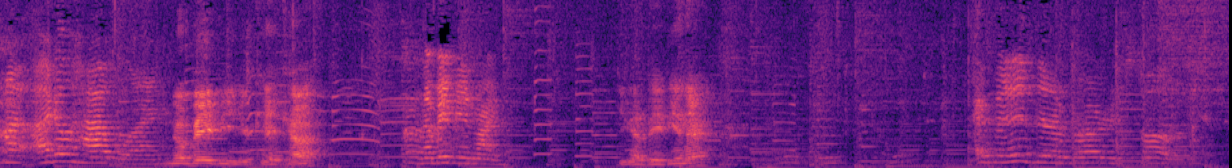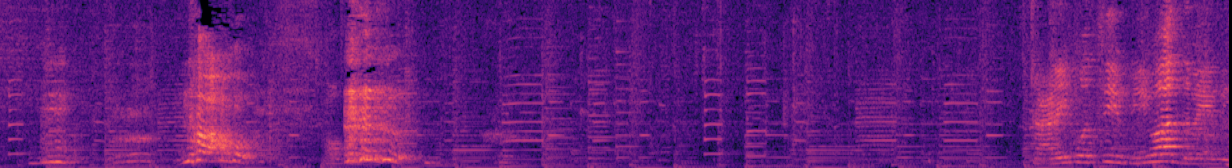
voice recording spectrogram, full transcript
I don't have one. No baby in your cake, huh? No baby in mine. You got a baby in there? I bet that I've already saw No. Daddy, let's see if you had the baby.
